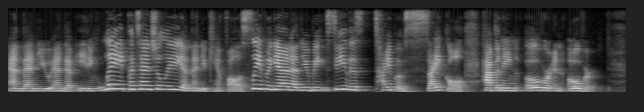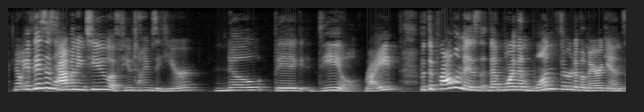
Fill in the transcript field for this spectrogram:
and then you end up eating late potentially, and then you can't fall asleep again, and you be, see this type of cycle happening over and over. Now, if this is happening to you a few times a year, no big deal, right? But the problem is that more than one third of Americans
